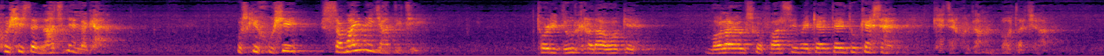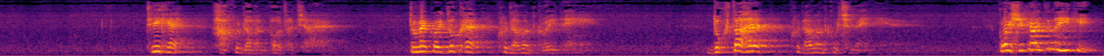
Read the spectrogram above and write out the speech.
खुशी से नाचने लगा। उसकी खुशी समाई नहीं जाती थी। थोड़ी दूर खड़ा होके मौला उसको फारसी में कहते हैं, तू कैसा है? कहते खुदावन बहुत अच्छा ठीक है? हाँ खुदावन बहुत अच्छा है। तुम्हें कोई दुख है? खुदावन कोई नहीं। दुखता है? खुदावन कुछ नहीं। कोई शिकायत नहीं की।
